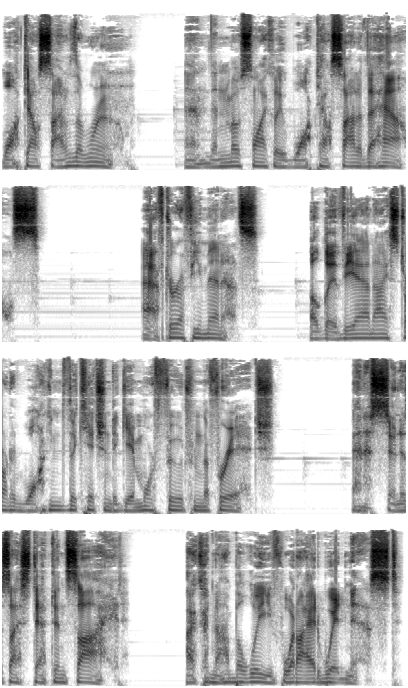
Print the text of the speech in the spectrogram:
walked outside of the room, and then most likely walked outside of the house. After a few minutes, Olivia and I started walking to the kitchen to get more food from the fridge. And as soon as I stepped inside, I could not believe what I had witnessed.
